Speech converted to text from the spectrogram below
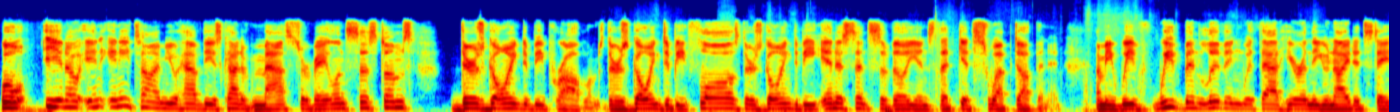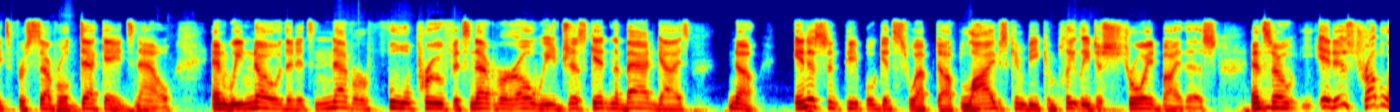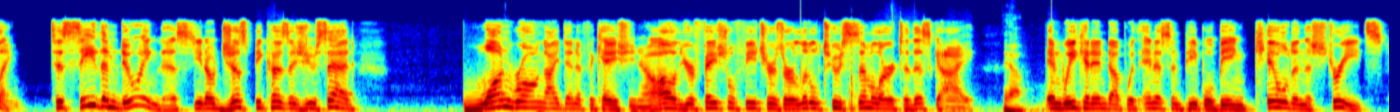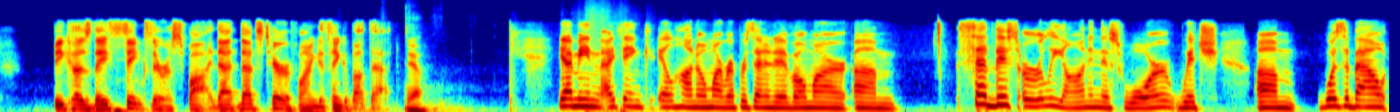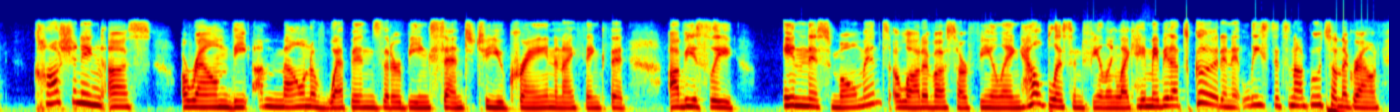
Well, you know, in any time you have these kind of mass surveillance systems, there's going to be problems. There's going to be flaws. There's going to be innocent civilians that get swept up in it. I mean, we've we've been living with that here in the United States for several decades now, and we know that it's never foolproof. It's never oh we just getting the bad guys. No, innocent people get swept up. Lives can be completely destroyed by this, and mm-hmm. so it is troubling to see them doing this. You know, just because, as you said one wrong identification. You know, oh, your facial features are a little too similar to this guy. Yeah. And we could end up with innocent people being killed in the streets because they think they're a spy. That that's terrifying to think about that. Yeah. Yeah, I mean, I think Ilhan Omar, Representative Omar, um, said this early on in this war, which um, was about cautioning us around the amount of weapons that are being sent to Ukraine. And I think that obviously in this moment, a lot of us are feeling helpless and feeling like, hey, maybe that's good. And at least it's not boots on the ground.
